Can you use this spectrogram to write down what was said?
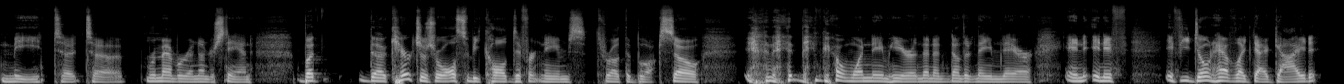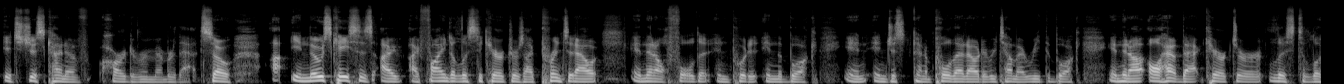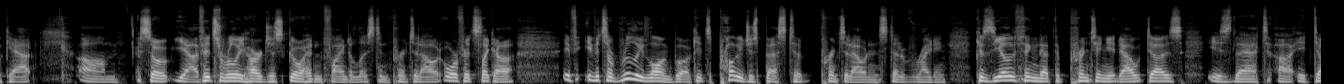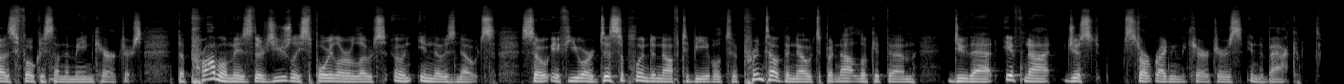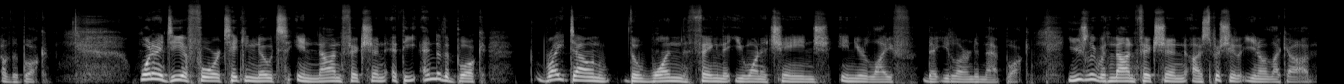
me to to remember and understand, but the characters will also be called different names throughout the book. So they've got one name here and then another name there, and and if if you don't have like that guide, it's just kind of hard to remember that. So uh, in those cases, I, I find a list of characters, I print it out, and then I'll fold it and put it in the book and, and just kind of pull that out every time I read the book. And then I'll, I'll have that character list to look at. Um, so yeah, if it's really hard, just go ahead and find a list and print it out. Or if it's like a, if, if it's a really long book, it's probably just best to print it out instead of writing. Because the other thing that the printing it out does is that uh, it does focus on the main characters. The problem is there's usually spoiler alerts in those notes. So if you are disciplined enough to be able to print out the notes but not look at them, do that. If not, just start writing the characters in the back of the book. One idea for taking notes in nonfiction at the end of the book, write down the one thing that you want to change in your life that you learned in that book. Usually with nonfiction, uh, especially you know like a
